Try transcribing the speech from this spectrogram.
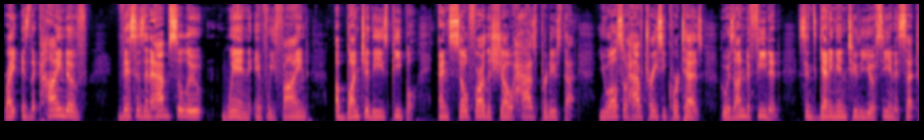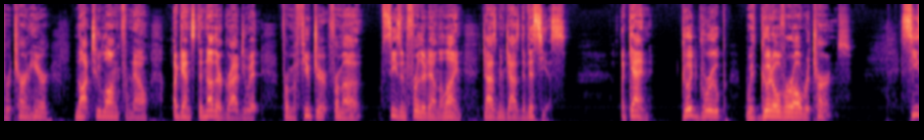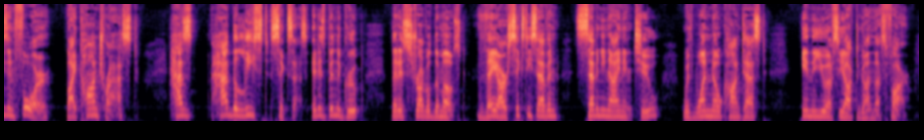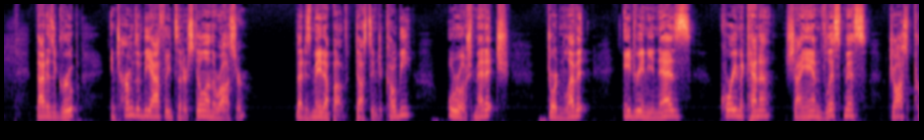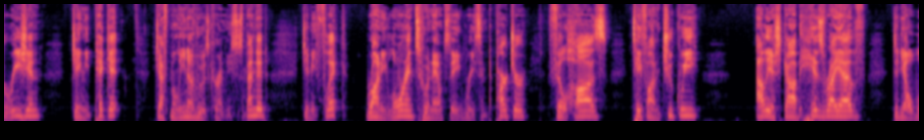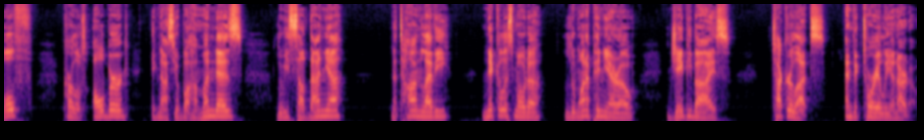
right? Is the kind of this is an absolute win if we find a bunch of these people. And so far, the show has produced that. You also have Tracy Cortez, who is undefeated since getting into the UFC and is set to return here not too long from now against another graduate from a future, from a season further down the line, Jasmine Jasudavicius. Again, good group with good overall returns. Season four, by contrast, has had the least success. It has been the group that has struggled the most. They are 67, 79, and 2 with one no contest in the UFC octagon thus far. That is a group, in terms of the athletes that are still on the roster, that is made up of Dustin Jacoby, Uros Medic, Jordan Levitt, Adrian Yanez, Cory McKenna, Cheyanne Vlismas, Josh Parisian, Jamie Pickett, Jeff Molina, who is currently suspended, Jimmy Flick, Ronnie Lawrence, who announced a recent departure, Phil Hawes, Tafon Nchukwi, Aliaskhab Khizriev, Danyelle Wolf, Carlos Ulberg, Ignacio Bahamondes, Luis Saldana, Natan Levy, Nikolas Motta, Luana Pinheiro, JP Buys, Tucker Lutz, and Victoria Leonardo.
